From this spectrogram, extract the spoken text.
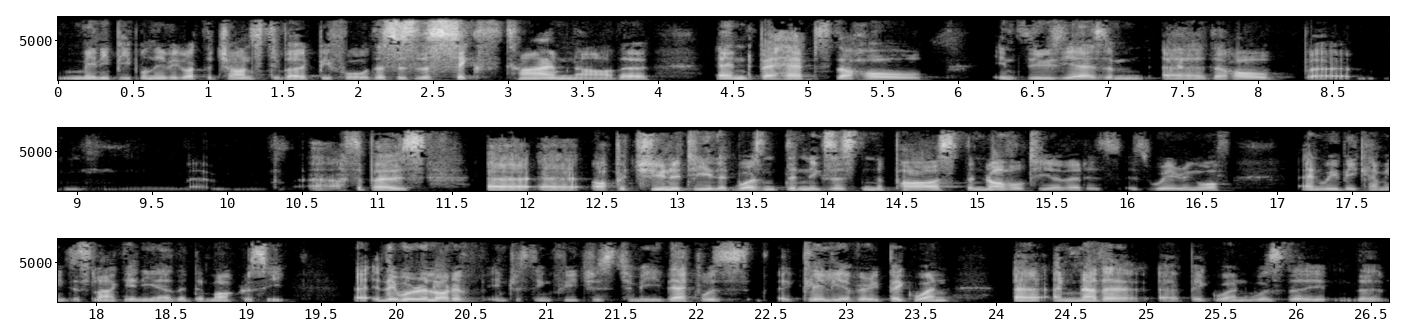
many people never got the chance to vote before. This is the sixth time now, though, and perhaps the whole enthusiasm, uh, the whole, uh, uh, I suppose, uh, uh, opportunity that wasn't didn't exist in the past. The novelty of it is, is wearing off, and we're becoming just like any other democracy. There were a lot of interesting features to me. That was clearly a very big one. another big one was the the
